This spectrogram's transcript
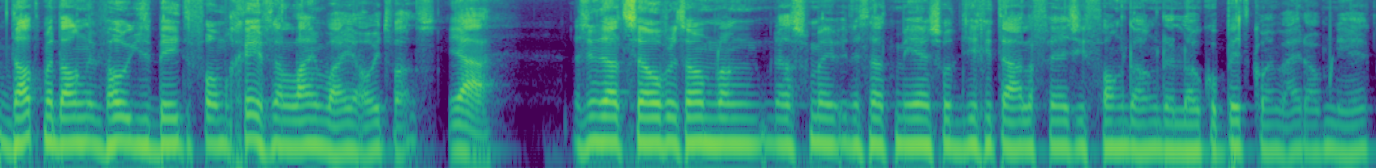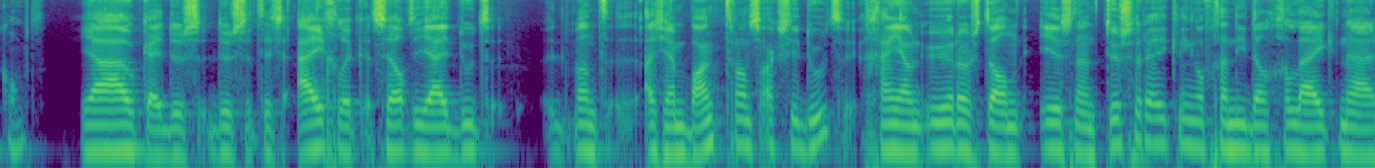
dat, maar dan wel iets beter vormgegeven dan LimeWire ooit was. Ja, Dat is inderdaad hetzelfde. Dat is, dat is, inderdaad meer een soort digitale versie van dan de local bitcoin waar je daarop neerkomt. Ja, oké. dus, dus het is eigenlijk hetzelfde. Jij doet. Want als jij een banktransactie doet, gaan jouw euro's dan eerst naar een tussenrekening of gaan die dan gelijk naar.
